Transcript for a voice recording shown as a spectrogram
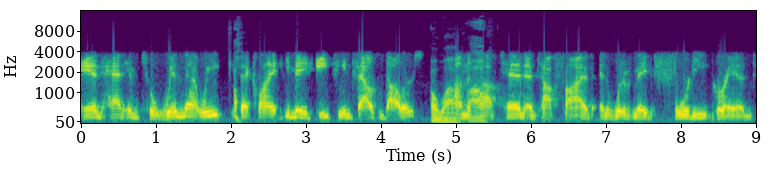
and had him to win that week. That client he made eighteen thousand dollars. Oh, wow. On the Wow. top ten and top five, and would have made forty grand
